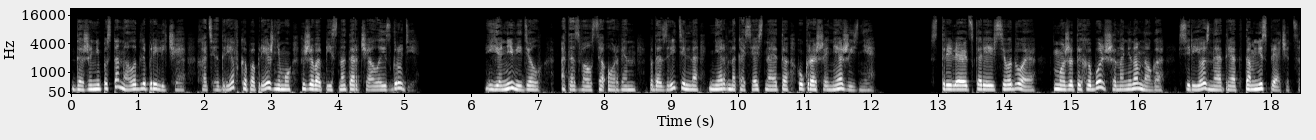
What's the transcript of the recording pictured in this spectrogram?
Даже не постонала для приличия, хотя древко по-прежнему живописно торчала из груди. «Я не видел», — отозвался Орвин, подозрительно, нервно косясь на это украшение жизни. Стреляют, скорее всего, двое. Может, их и больше, но не намного. Серьезный отряд там не спрячется».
